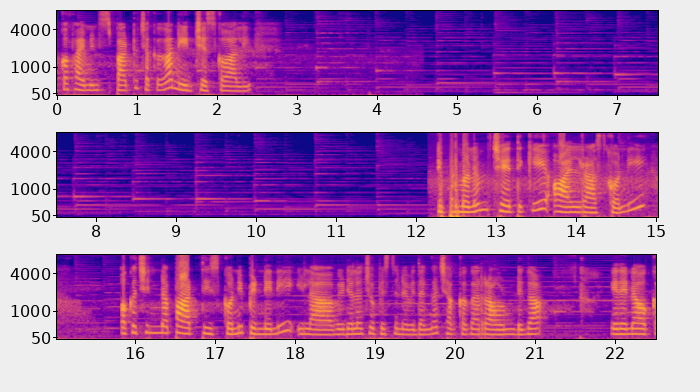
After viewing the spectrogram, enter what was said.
ఒక ఫైవ్ మినిట్స్ పాటు చక్కగా నీట్ చేసుకోవాలి. ఇప్పుడు మనం చేతికి ఆయిల్ రాసుకొని ఒక చిన్న పార్ట్ తీసుకొని పిండిని ఇలా వీడియోలో చూపిస్తున్న విధంగా చక్కగా రౌండ్గా ఏదైనా ఒక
